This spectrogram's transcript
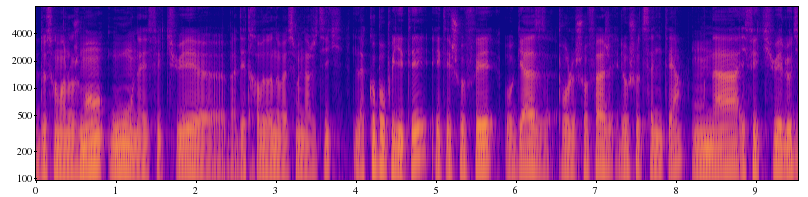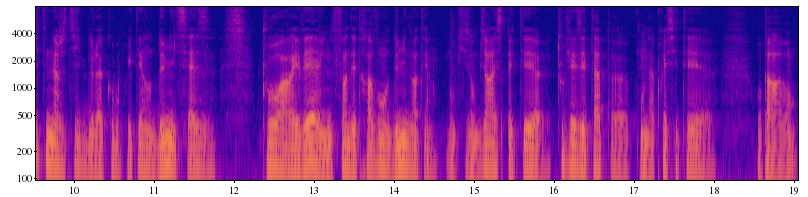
220 logements où on a effectué euh, bah, des travaux de rénovation énergétique. La copropriété était chauffée au gaz pour le chauffage et l'eau chaude sanitaire. On a effectué l'audit énergétique de la copropriété en 2016 pour arriver à une fin des travaux en 2021. Donc ils ont bien respecté euh, toutes les étapes qu'on a précitées auparavant.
